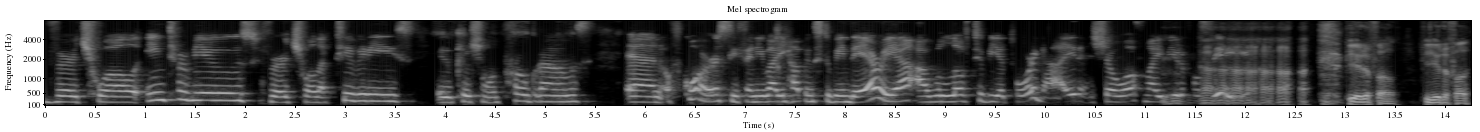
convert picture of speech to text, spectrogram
virtual interviews virtual activities educational programs and of course if anybody happens to be in the area i would love to be a tour guide and show off my beautiful city beautiful Beautiful.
